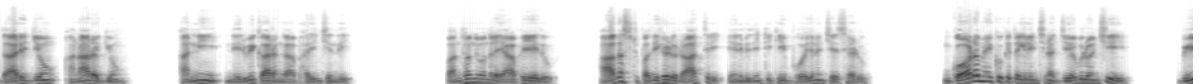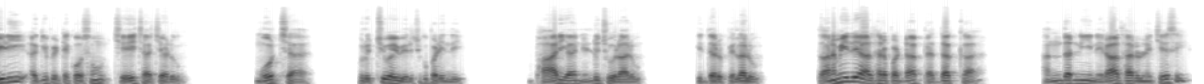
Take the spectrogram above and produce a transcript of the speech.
దారిద్ర్యం అనారోగ్యం అన్నీ నిర్వికారంగా భరించింది. పంతొమ్మిది వందల యాభై ఐదు ఆగస్టు పదిహేడు రాత్రి ఎనిమిదింటికి భోజనం చేశాడు. గోడమేకుకి తగిలించిన జేబులోంచి బీడీ అగ్గిపెట్టె కోసం చేయి చాచాడు. మూర్ఛ మృత్యువై విరుచుకుపడింది. భార్య నిండు చూలాలు ఇద్దరు పిల్లలు తన మీదే ఆధారపడ్డ పెద్దక్క అందర్నీ నిరాధారుల్ని చేసి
